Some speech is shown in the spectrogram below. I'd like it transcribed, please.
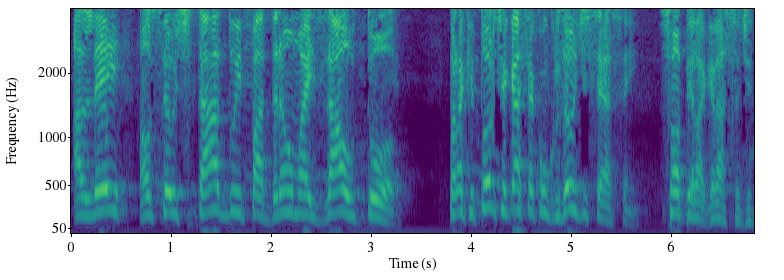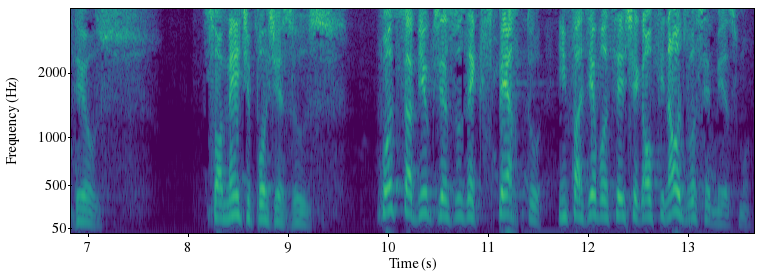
a lei ao seu estado e padrão mais alto, para que todos chegassem à conclusão e dissessem: só pela graça de Deus, somente por Jesus. Quantos sabiam que Jesus é experto em fazer você chegar ao final de você mesmo?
